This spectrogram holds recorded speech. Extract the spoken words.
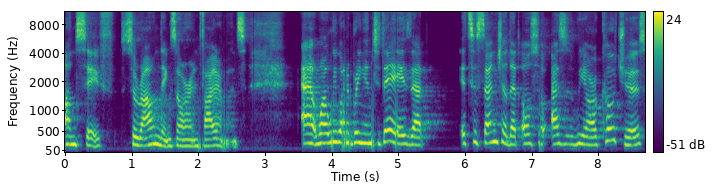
unsafe surroundings or environments. And what we want to bring in today is that it's essential that also as we are coaches,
